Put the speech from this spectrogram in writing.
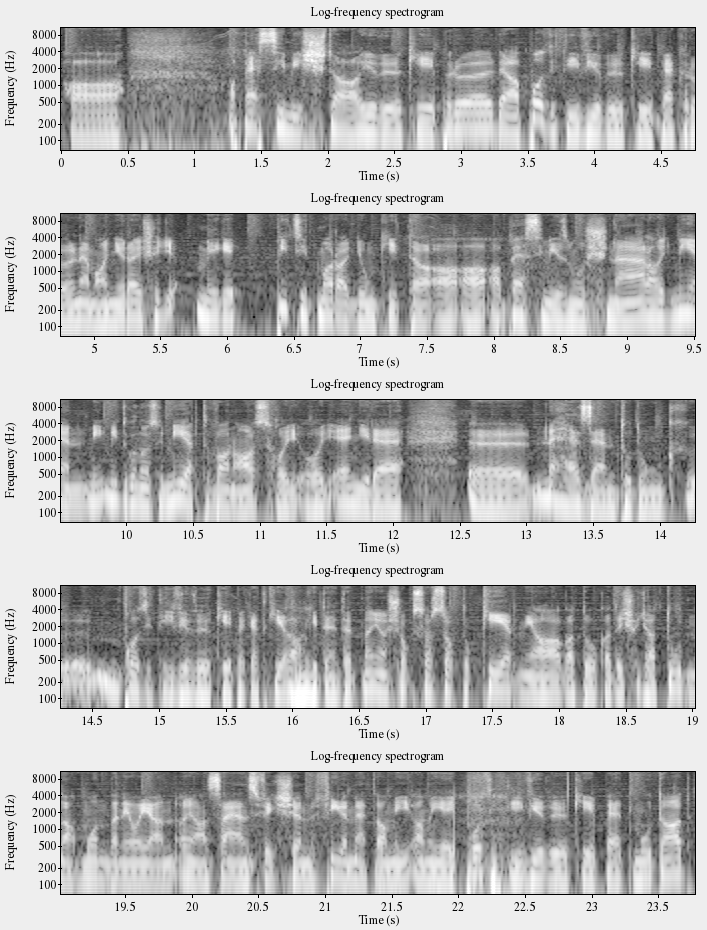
a a pessimista jövőképről, de a pozitív jövőképekről nem annyira, és hogy még egy picit maradjunk itt a, a, a pessimizmusnál, hogy milyen, mit gondolsz, hogy miért van az, hogy, hogy ennyire ö, nehezen tudunk pozitív jövőképeket kialakítani. Mm. Tehát nagyon sokszor szoktuk kérni a hallgatókat is, hogyha tudnak mondani olyan, olyan science fiction filmet, ami, ami egy pozitív jövőképet mutat,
